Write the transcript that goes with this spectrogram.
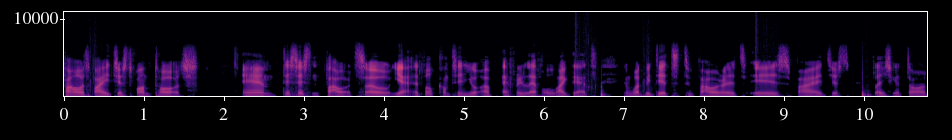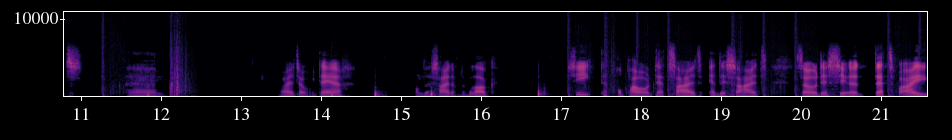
powered by just one torch. And this isn't powered, so yeah, it will continue up every level like that. And what we did to power it is by just placing a torch um, right over there on the side of the block. See, that will power that side and this side. So this uh, that's why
